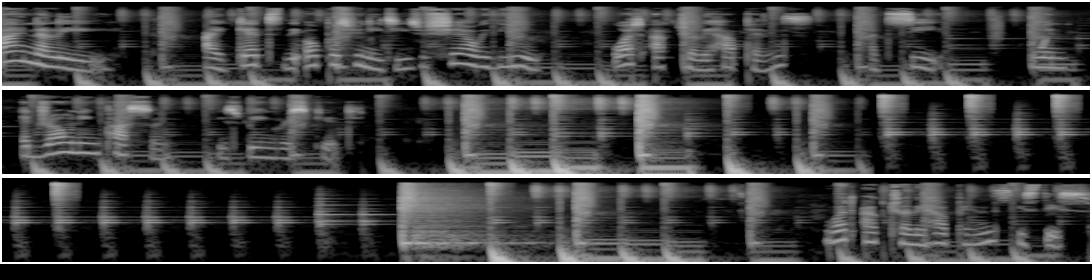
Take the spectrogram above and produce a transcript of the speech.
Finally, I get the opportunity to share with you what actually happens at sea when a drowning person is being rescued. What actually happens is this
